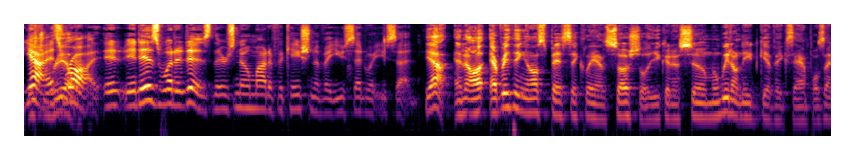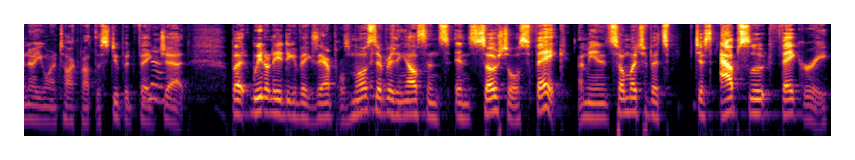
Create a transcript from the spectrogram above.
Yeah, it's, real. raw. It, it is what it is. There's no modification of it. You said what you said. Yeah, and all, everything else basically on social, you can assume, and we don't need to give examples. I know you want to talk about the stupid fake jet, but we don't need to give examples. Most everything else in, in social is fake. I mean, so much of it's just absolute fakery,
